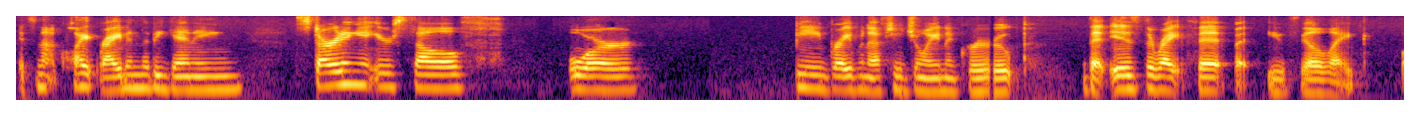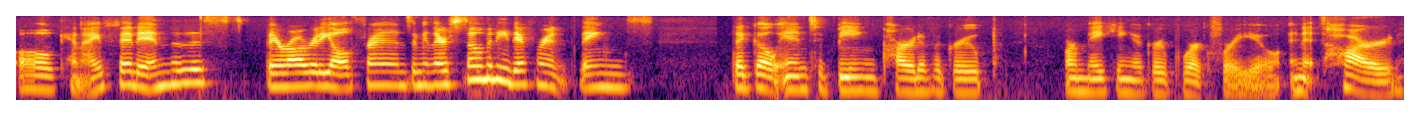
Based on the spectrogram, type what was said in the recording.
it's not quite right in the beginning starting it yourself or being brave enough to join a group that is the right fit but you feel like oh can i fit into this? They're already all friends. I mean there's so many different things that go into being part of a group or making a group work for you and it's hard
